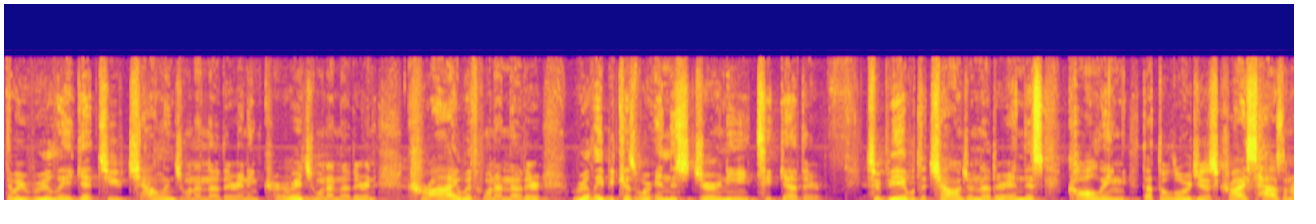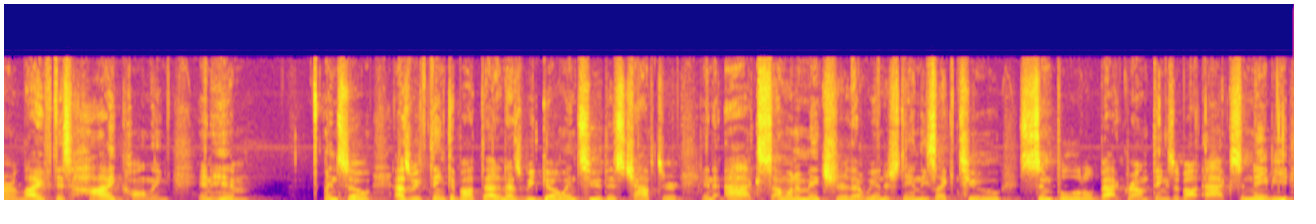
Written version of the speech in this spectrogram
that we really get to challenge one another and encourage one another and cry with one another, really because we're in this journey together. To be able to challenge one another in this calling that the Lord Jesus Christ has on our life, this high calling in Him. And so, as we think about that, and as we go into this chapter in Acts, I want to make sure that we understand these like two simple little background things about Acts. And maybe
